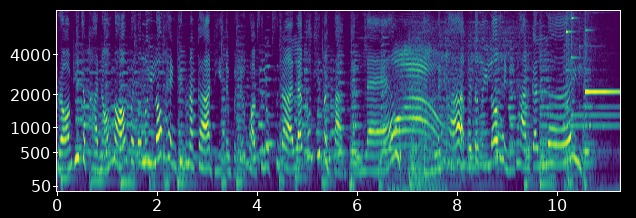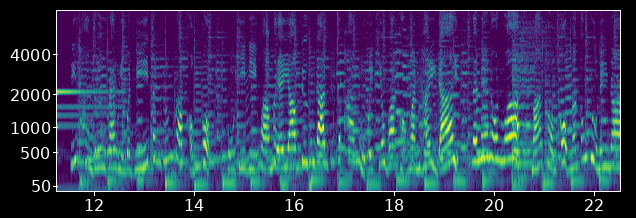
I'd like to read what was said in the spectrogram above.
พร้อมที่จะพาน้องๆ ไปตะลุยโลกแห่งจินตนาการที่เต็มไปด้วยความสนุกสนานและข้อคิดต่างๆ กันแล้วเอาละค่ะ ไปตะลุยโลกแห่งนิทานกันเลย นิทานเรื่องแรกในวันนี้เป็นเรื่องราวของกบ ผู้ที่มีความพยายามดึงดัน จะพาหนูไปเที่ยวบ้านของมันให้ได้ และแน่นอนว่าบ้านของกบนั้นต้องอยู่ในน้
